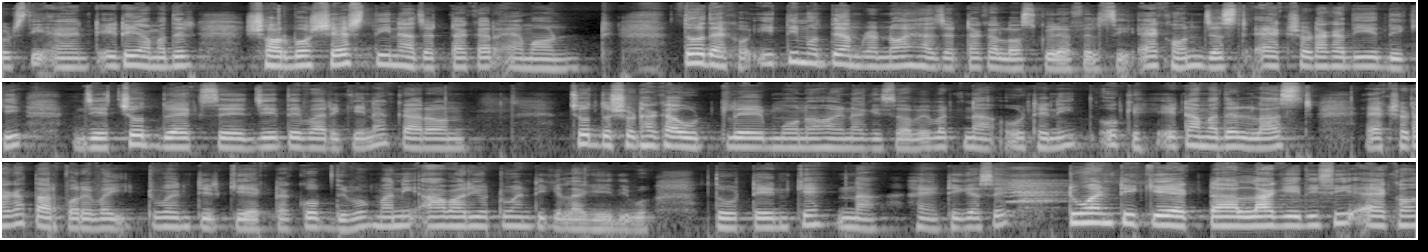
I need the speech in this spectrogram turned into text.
করছি অ্যান্ড এটাই আমাদের সর্বশেষ তিন হাজার টাকার অ্যামাউন্ট তো দেখো, ইতিমধ্যে আমরা নয় হাজার টাকা লস করে ফেলছি। এখন জাস্ট একশো টাকা দিয়ে দেখি যে চোদ্দ এক্সে যেতে পারি কি না কারণ চোদ্দোশো টাকা উঠলে মনে হয় না কিছু হবে বাট না, ওঠেনি। ওকে এটা আমাদের লাস্ট একশো টাকা, তারপরে ভাই টোয়েন্টির কে একটা কোপ দেব মানে আবারও টোয়েন্টিকে লাগিয়ে দিব। তো টেন কে না হ্যাঁ ঠিক আছে। টোয়েন্টি কে একটা লাগিয়ে দিছি, এখন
